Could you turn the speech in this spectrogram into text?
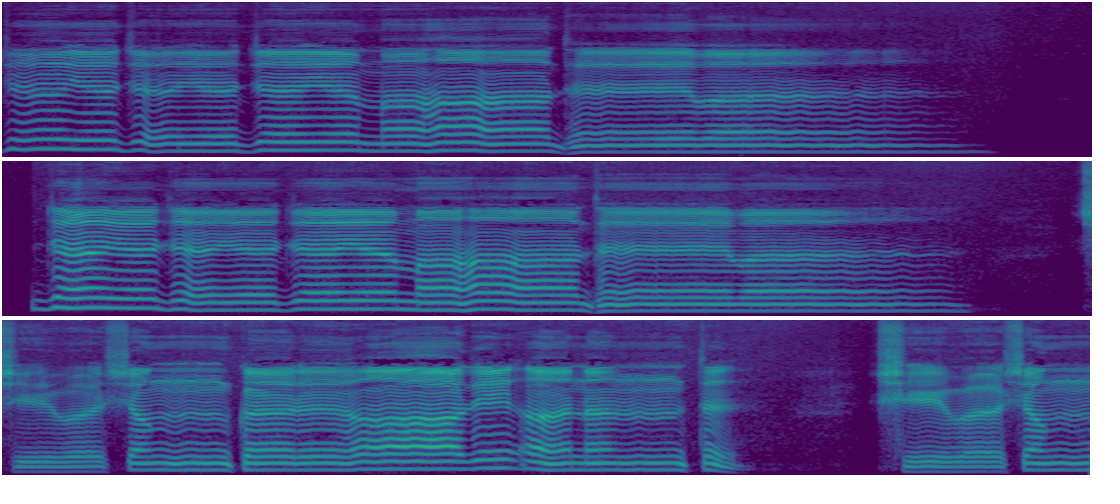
जय जय जय महादेव। जय जय जय महादेव। शिव शंकर आदि अनंत। शिव शंकर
